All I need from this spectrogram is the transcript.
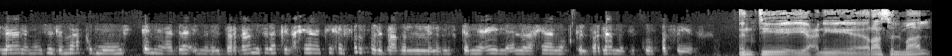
لا أنا موجودة معكم ومستمعة دائما للبرنامج لكن أحيانا تتيح الفرصة لبعض المستمعين لأنه أحيانا وقت البرنامج يكون قصير. انت يعني راس المال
